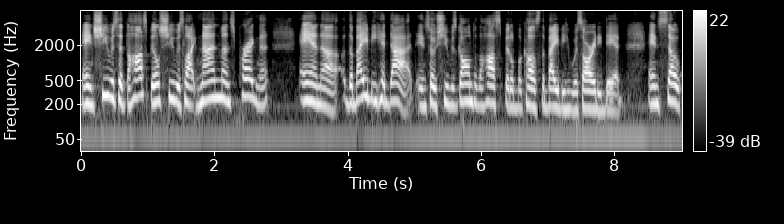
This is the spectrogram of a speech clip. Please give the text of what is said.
and she was at the hospital. She was like nine months pregnant, and uh, the baby had died, and so she was gone to the hospital because the baby was already dead, and so,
